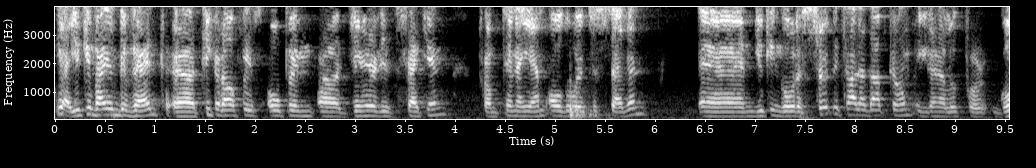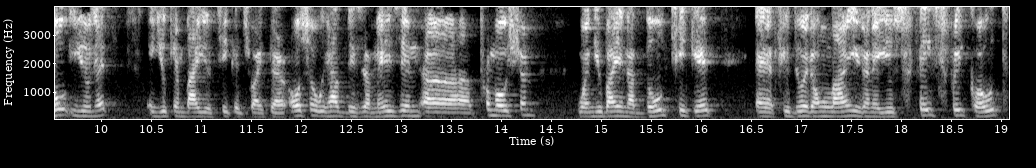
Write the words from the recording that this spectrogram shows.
Yeah, you can buy an event. Uh, ticket office open uh, January 2nd from 10 a.m. all the way to 7. And you can go to cirqueitalia.com and you're going to look for Gold Unit and you can buy your tickets right there. Also, we have this amazing uh, promotion when you buy an adult ticket. And if you do it online, you're going to use Face Free code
